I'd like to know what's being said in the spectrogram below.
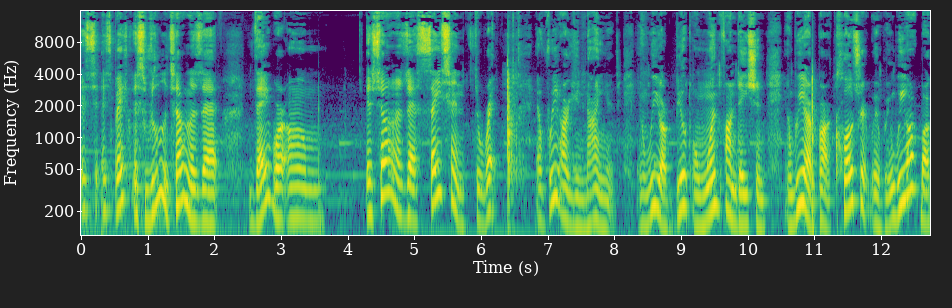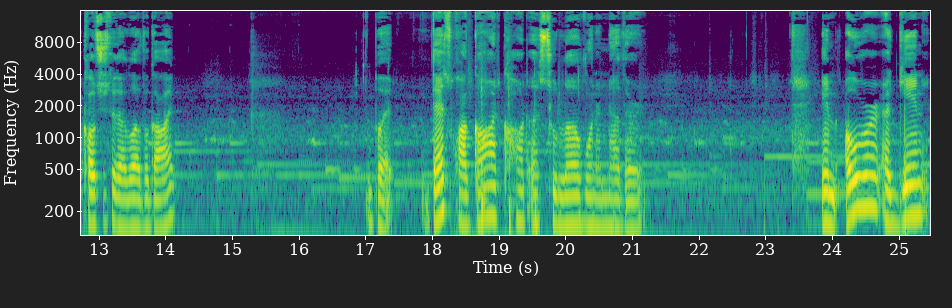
it's it's basically it's really telling us that they were um it's telling us that Satan threat if we are united and we are built on one foundation and we are brought closer we are brought closer to the love of God. But that's why God called us to love one another. And over again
